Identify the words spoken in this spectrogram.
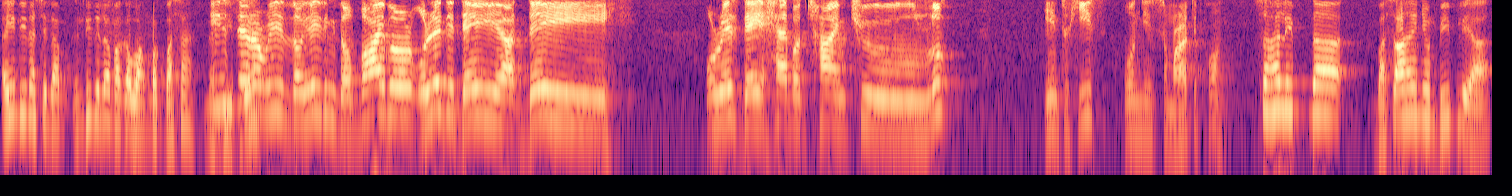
ay hindi na sila hindi nila magawang magbasa ng Instead of Biblia. read the, reading the Bible, already they uh, they already they have a time to look into his on his smartphone. Sa halip na basahin yung Biblia,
